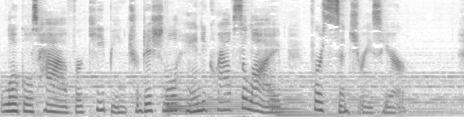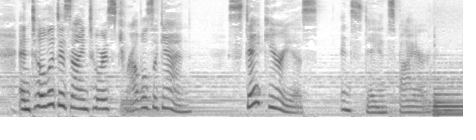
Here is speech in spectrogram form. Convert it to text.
locals have for keeping traditional handicrafts alive for centuries here. Until the design tourist travels again, stay curious and stay inspired.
